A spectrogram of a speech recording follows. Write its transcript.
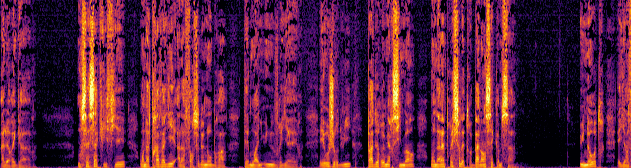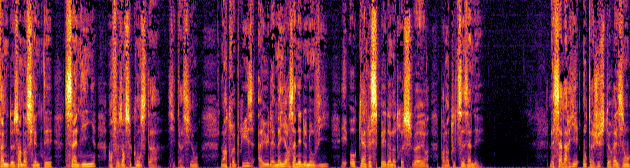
à leur égard. On s'est sacrifié, on a travaillé à la force de nos bras, témoigne une ouvrière, et aujourd'hui, pas de remerciements, on a l'impression d'être balancé comme ça. Une autre, ayant vingt-deux ans d'ancienneté, s'indigne en faisant ce constat. L'entreprise a eu les meilleures années de nos vies et aucun respect de notre sueur pendant toutes ces années. Les salariés ont à juste raison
